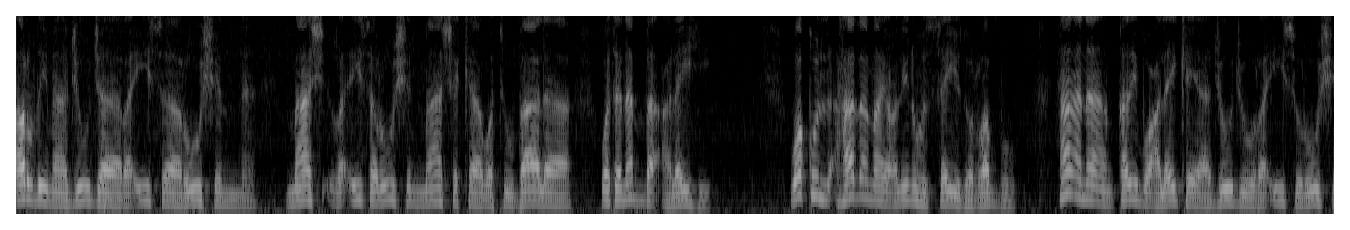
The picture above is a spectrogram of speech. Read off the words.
أرض ماجوج رئيس روش ماش رئيس روش ماشك وتوبالا وتنبأ عليه. وقل هذا ما يعلنه السيد الرب. ها أنا أنقلب عليك يا جوج رئيس روش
